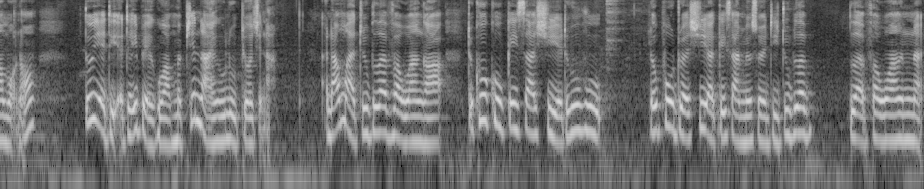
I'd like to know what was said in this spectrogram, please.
one ပေါ့နော်သူ့ရဲ့ဒီအတိတ်ပဲကမဖြစ်နိုင်ဘူးလို့ပြောချင်တာအနောက်မှာ to black for one ကတခုခုကိစ္စရှိရတခုခုလုပ်ဖို့အတွက်ရှိရကိစ္စမျိုးဆိုရင်ဒီ to black black for one နဲ့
